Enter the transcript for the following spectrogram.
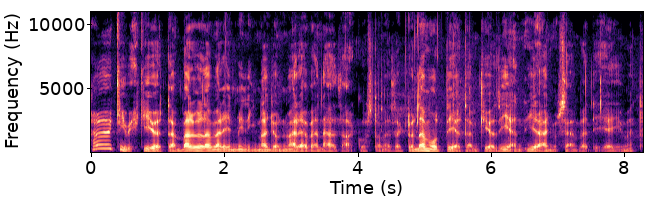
Hát, ki, kijöttem belőle, mert én mindig nagyon mereven elzárkoztam ezektől. Nem ott éltem ki az ilyen irányú szenvedélyeimet.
